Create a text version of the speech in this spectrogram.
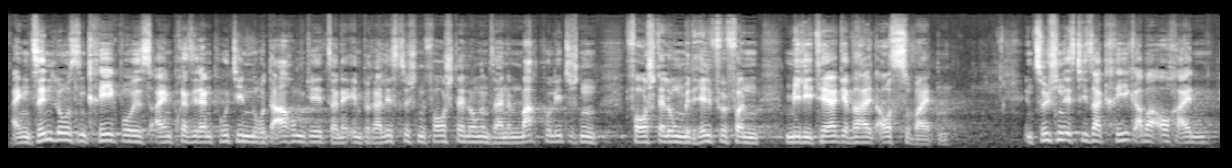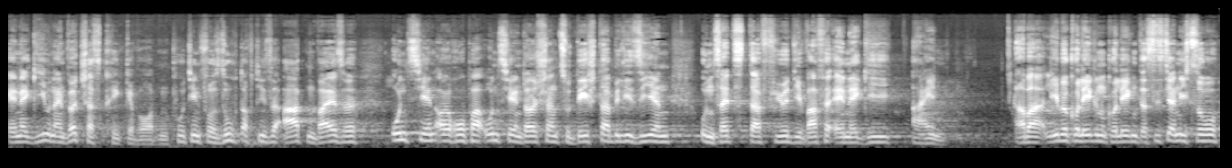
Einen sinnlosen Krieg, wo es einem Präsident Putin nur darum geht, seine imperialistischen Vorstellungen, seine machtpolitischen Vorstellungen mit Hilfe von Militärgewalt auszuweiten. Inzwischen ist dieser Krieg aber auch ein Energie- und ein Wirtschaftskrieg geworden. Putin versucht auf diese Art und Weise, uns hier in Europa, uns hier in Deutschland zu destabilisieren und setzt dafür die Waffe Energie ein. Aber, liebe Kolleginnen und Kollegen, das ist ja nicht so,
